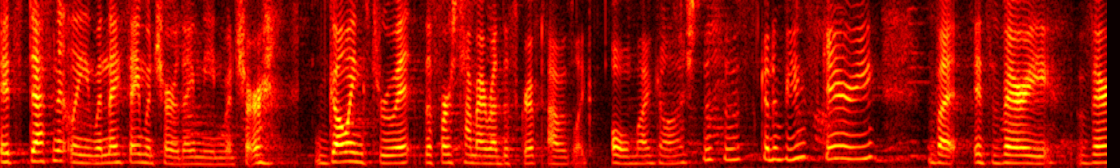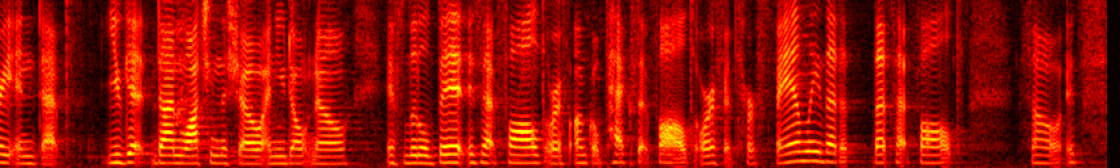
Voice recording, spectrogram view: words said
It's definitely, when they say mature, they mean mature. Going through it, the first time I read the script, I was like, oh my gosh, this is gonna be scary but it's very, very in depth. you get done watching the show and you don't know if Little Bit is at fault or if Uncle Peck's at fault or if it's her family that that's at fault. So it's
